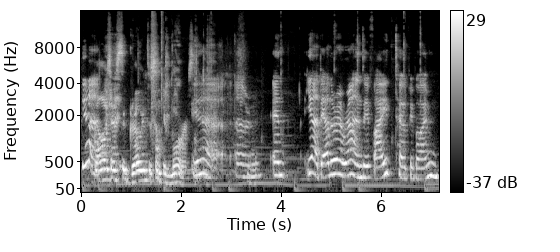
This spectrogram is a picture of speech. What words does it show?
It yeah. always has to grow into something more. something. Yeah, um, and yeah, the other way around. If I tell people I'm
